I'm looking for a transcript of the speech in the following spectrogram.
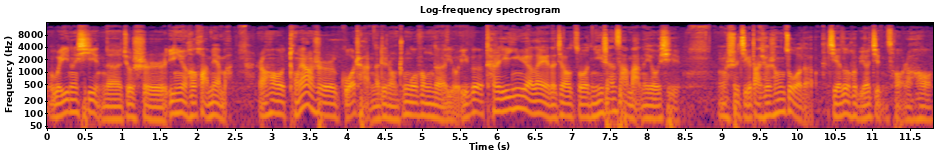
唯一能吸引的就是音乐和画面吧。然后同样是国产的这种中国风的，有一个它是一个音乐类的，叫做《尼山萨满》的游戏。嗯，是几个大学生做的，节奏会比较紧凑，然后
